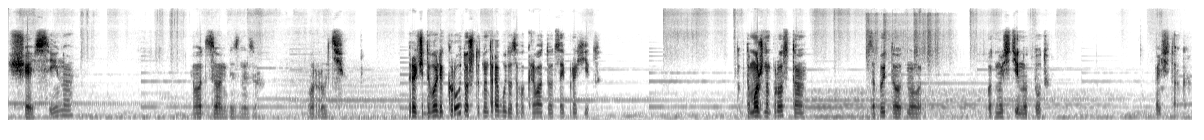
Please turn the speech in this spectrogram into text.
Ще сіно. От зомбі знизу. Оруть. До речі, доволі круто, що тут не треба буде закривати оцей прохід. Тобто можна просто забити одну одну стіну тут. Ось так.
